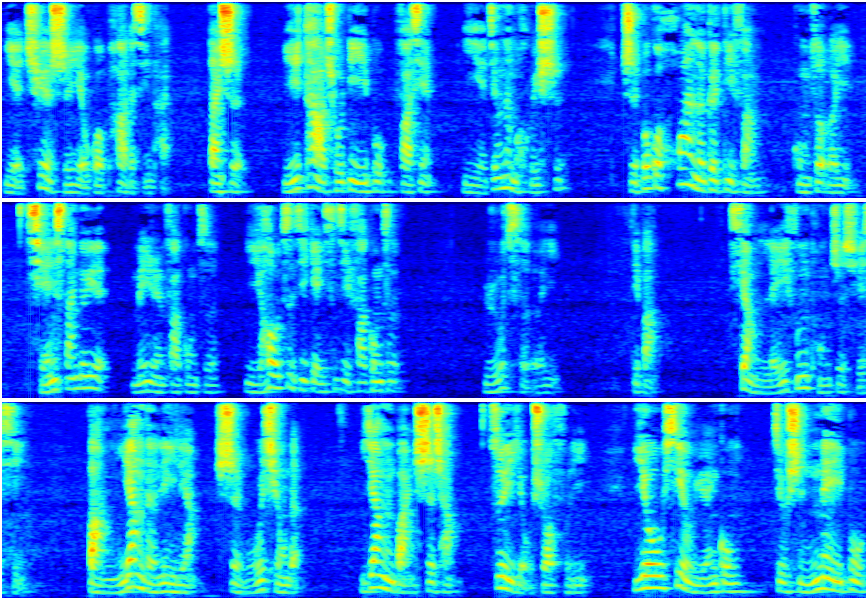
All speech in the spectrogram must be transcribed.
也确实有过怕的心态，但是一踏出第一步，发现也就那么回事，只不过换了个地方工作而已。前三个月。没人发工资，以后自己给自己发工资，如此而已。第八，向雷锋同志学习，榜样的力量是无穷的，样板市场最有说服力，优秀员工就是内部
